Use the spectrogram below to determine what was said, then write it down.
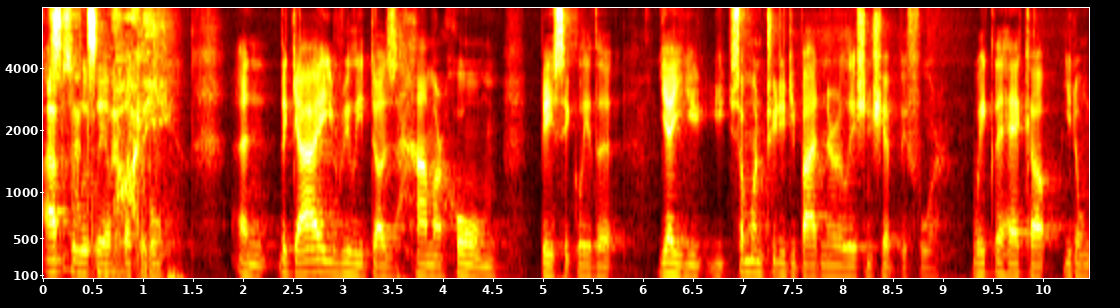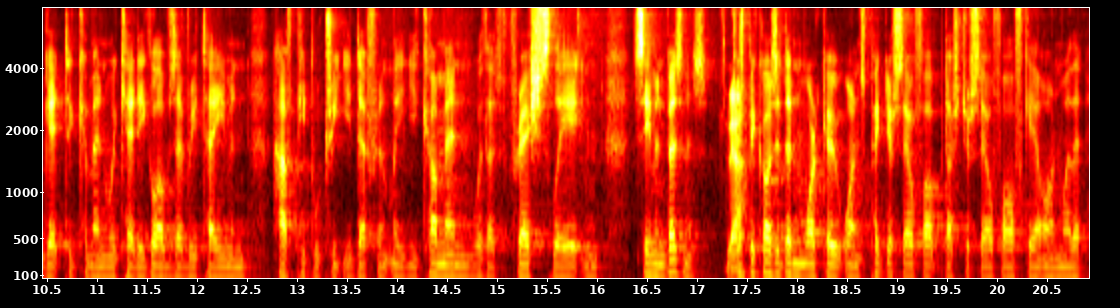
absolutely That's applicable naughty. and the guy really does hammer home basically that yeah you, you someone treated you bad in a relationship before wake the heck up you don't get to come in with kiddie gloves every time and have people treat you differently you come in with a fresh slate and same in business Yeah. just because it didn't work out once pick yourself up dust yourself off get on with it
